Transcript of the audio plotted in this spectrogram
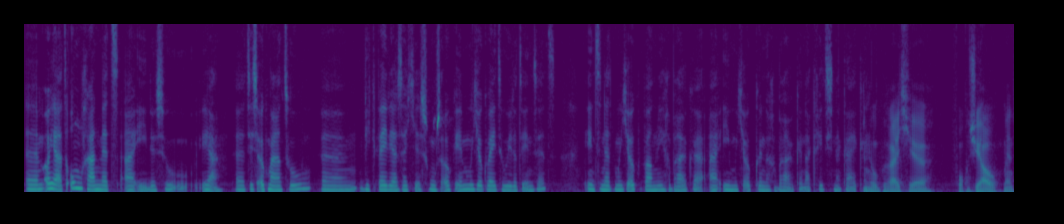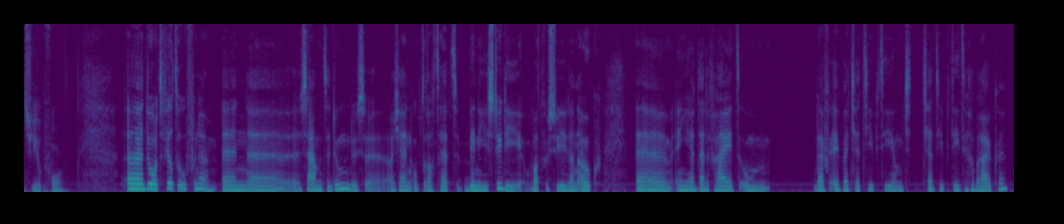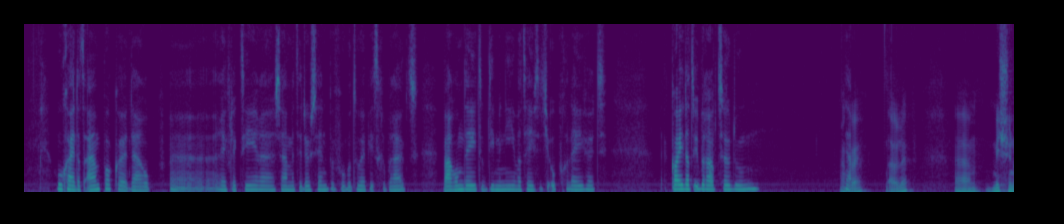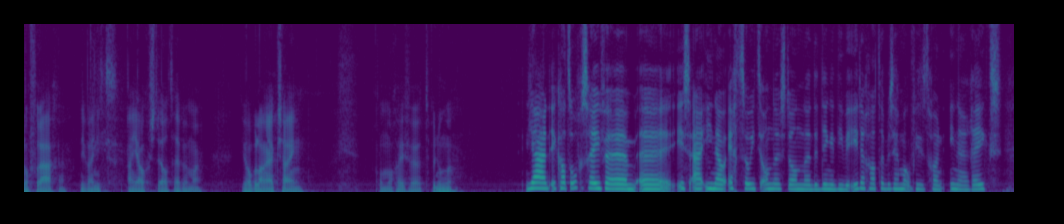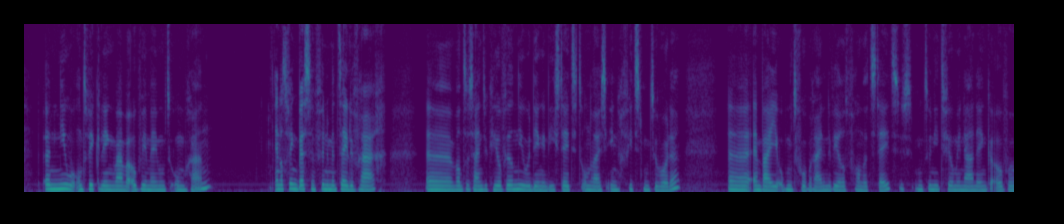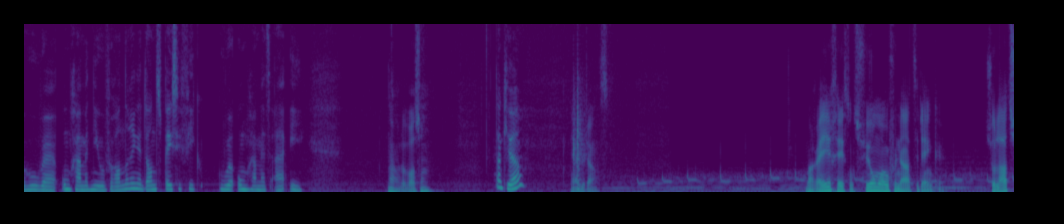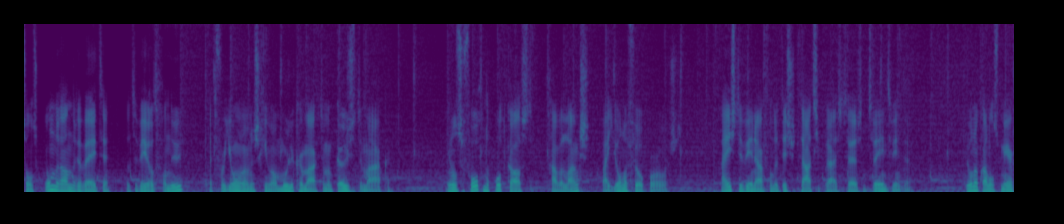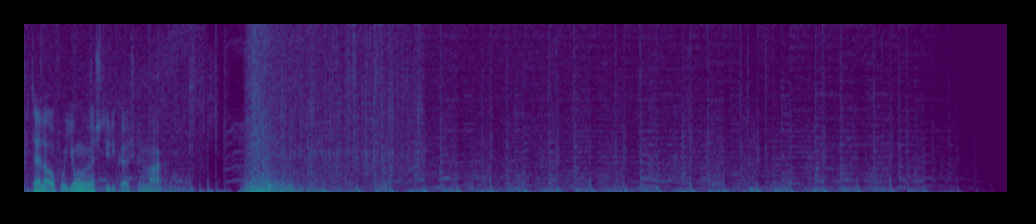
Um, oh ja, het omgaan met AI. Dus hoe, ja, uh, het is ook maar een tool. Um, Wikipedia zet je soms ook in. Moet je ook weten hoe je dat inzet. Internet moet je ook op een bepaalde manier gebruiken. AI moet je ook kunnen gebruiken en daar kritisch naar kijken. En hoe bereid je volgens jou mensen hierop voor? Uh, door het veel te oefenen en uh, samen te doen. Dus als jij een opdracht hebt binnen je studie, wat voor studie dan ook, en je hebt daar de vrijheid om, blijf even bij ChatGPT, om ChatGPT te gebruiken hoe ga je dat aanpakken? Daarop uh, reflecteren samen met de docent bijvoorbeeld. Hoe heb je het gebruikt? Waarom deed je het op die manier? Wat heeft het je opgeleverd? Kan je dat überhaupt zo doen? Oké, okay, ja. duidelijk. Um, mis je nog vragen die wij niet aan jou gesteld hebben, maar die wel belangrijk zijn om nog even te benoemen? Ja, ik had opgeschreven, uh, is AI nou echt zoiets anders dan uh, de dingen die we eerder gehad hebben, zeg maar? Of is het gewoon in een reeks een nieuwe ontwikkeling waar we ook weer mee moeten omgaan? En dat vind ik best een fundamentele vraag. Uh, want er zijn natuurlijk heel veel nieuwe dingen die steeds het onderwijs ingefietst moeten worden. eh, en waar je je op moet voorbereiden. De wereld verandert steeds. Dus moeten we niet veel meer nadenken over hoe we omgaan met nieuwe veranderingen dan specifiek hoe we omgaan met AI. Nou, dat was hem. Dankjewel. Jij bedankt. Marije geeft ons veel om over na te denken. Zo laat ze ons onder andere weten dat de wereld van nu het voor jongeren misschien wel moeilijker maakt om een keuze te maken. In onze volgende podcast gaan we langs bij Jonne Vulporhorst. Hij is de winnaar van de Dissertatieprijs 2022. Jonne kan ons meer vertellen over hoe jongeren een studiekeuze kunnen maken.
